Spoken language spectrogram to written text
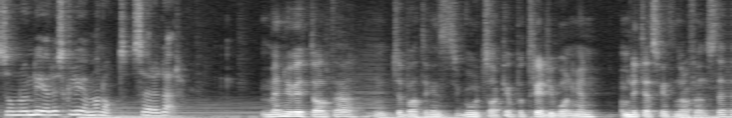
Så om Lundere skulle gömma något så är det där. Men hur vet du allt det här? Mm, Typ att det finns godsaker på tredje våningen. Om det inte ens finns några fönster.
